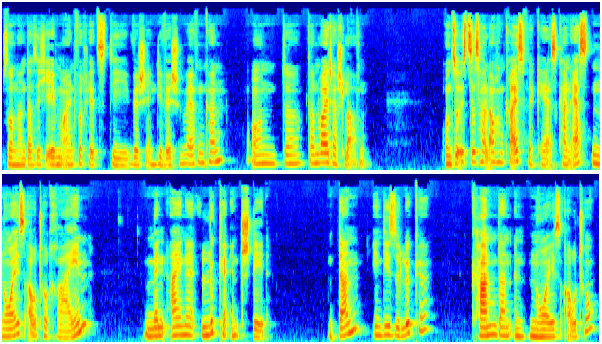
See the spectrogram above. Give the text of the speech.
sondern dass ich eben einfach jetzt die Wäsche in die Wäsche werfen kann und äh, dann weiter schlafen. Und so ist es halt auch im Kreisverkehr. Es kann erst ein neues Auto rein, wenn eine Lücke entsteht. Und dann in diese Lücke kann dann ein neues Auto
